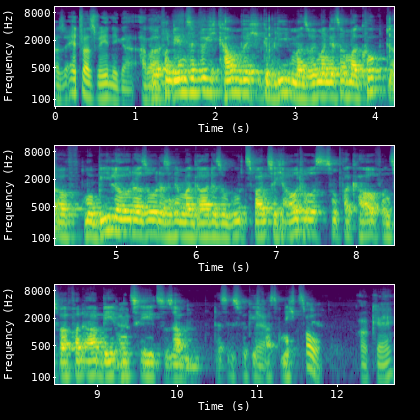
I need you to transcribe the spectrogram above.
Also etwas weniger. Aber also von denen sind wirklich kaum welche geblieben. Also wenn man jetzt auch mal guckt auf Mobile oder so, da sind immer gerade so gut 20 Autos zum Verkauf und zwar von A, B ja. und C zusammen. Das ist wirklich ja. fast nichts mehr. Oh. Okay.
